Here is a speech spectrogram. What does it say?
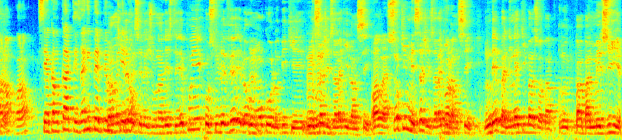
Voilà, voilà. 54, ezalaki mpe mpe moke Permettez, non? monsieur le journaliste, et puis au soulevé eloko moko olobi ke message ezalaki lancé Ouais, ouais. soki message ezalaki Voilà. lancé nde balingaki bazwa bamesure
